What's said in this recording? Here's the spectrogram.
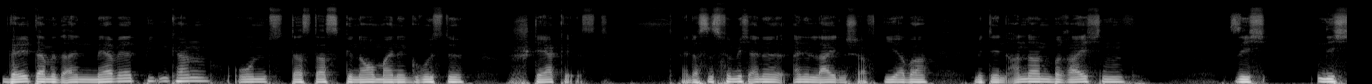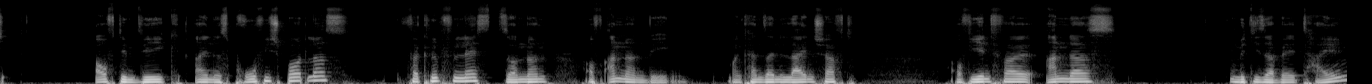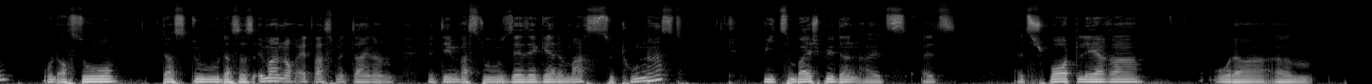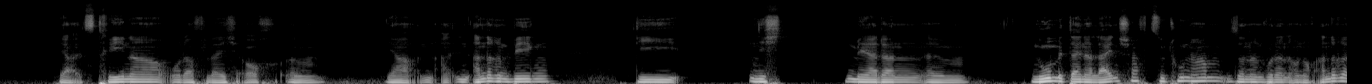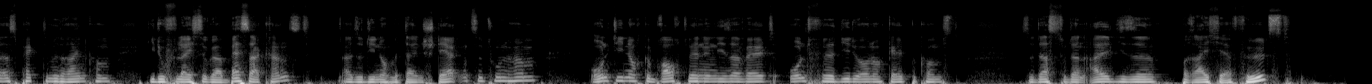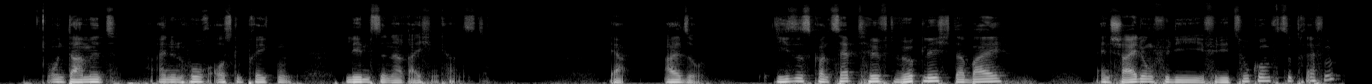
Welt damit einen Mehrwert bieten kann und dass das genau meine größte Stärke ist. Das ist für mich eine, eine Leidenschaft, die aber mit den anderen Bereichen sich nicht auf dem Weg eines Profisportlers verknüpfen lässt, sondern auf anderen Wegen. Man kann seine Leidenschaft auf jeden Fall anders mit dieser Welt teilen und auch so, dass du, dass es immer noch etwas mit deinem, mit dem, was du sehr, sehr gerne machst, zu tun hast. Wie zum Beispiel dann als, als, als Sportlehrer oder ähm, ja, als Trainer oder vielleicht auch ähm, ja, in, in, anderen Wegen, die nicht mehr dann ähm, nur mit deiner Leidenschaft zu tun haben, sondern wo dann auch noch andere Aspekte mit reinkommen, die du vielleicht sogar besser kannst, also die noch mit deinen Stärken zu tun haben und die noch gebraucht werden in dieser Welt und für die du auch noch Geld bekommst, sodass du dann all diese Bereiche erfüllst und damit einen hoch ausgeprägten Lebenssinn erreichen kannst. Also, dieses Konzept hilft wirklich dabei, Entscheidungen für die, für die Zukunft zu treffen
